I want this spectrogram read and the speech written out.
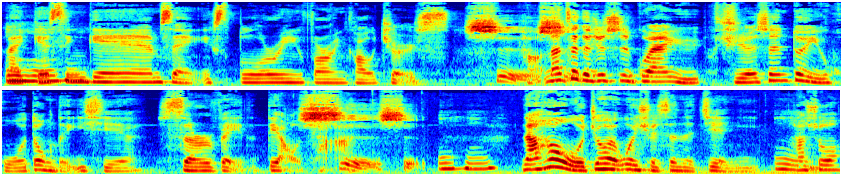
like guessing games and exploring foreign cultures？是，好，那这个就是关于学生对于活动的一些 survey 的调查。是是，嗯哼。然后我就会问学生的建议，嗯、他说：“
